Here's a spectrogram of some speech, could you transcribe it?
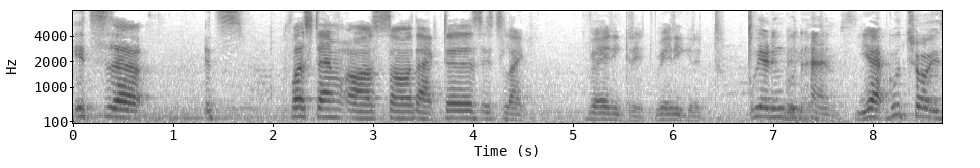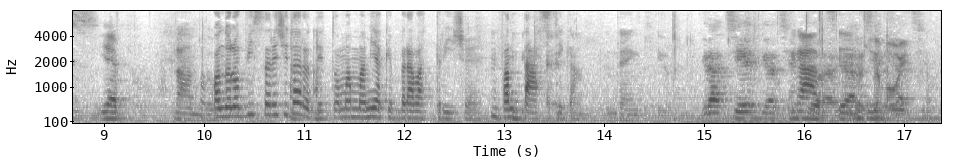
it's uh, it's first time I saw the actors. It's like very great, very great. We are in good hands. Yep, Good choice. yep. Brando. Quando l'ho vista recitare ho detto mamma mia che brava attrice, fantastica. Thank you. Grazie, grazie Grazie. ancora. Grazie a voi. grazie.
